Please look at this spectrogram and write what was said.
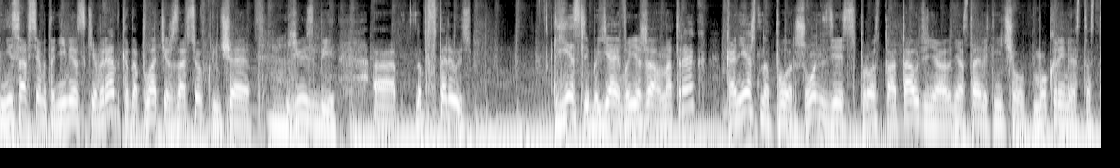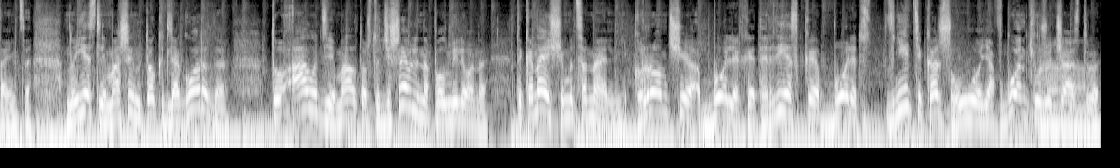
не совсем это немецкий вариант, когда платишь за все, включая USB. А, но повторюсь, если бы я выезжал на трек, конечно, Porsche, он здесь просто от Audi не, не оставит ничего, мокрое место останется. Но если машина только для города, то Audi, мало того, что дешевле на полмиллиона, так она еще эмоциональнее, громче, более какая-то резкая, более... То есть в ней тебе кажется, о, я в гонке уже участвую.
